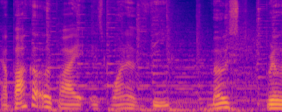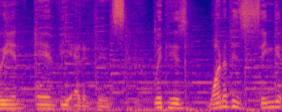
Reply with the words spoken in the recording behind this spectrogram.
Now Baka Oppai is one of the most brilliant AMV editors with his one of his sing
